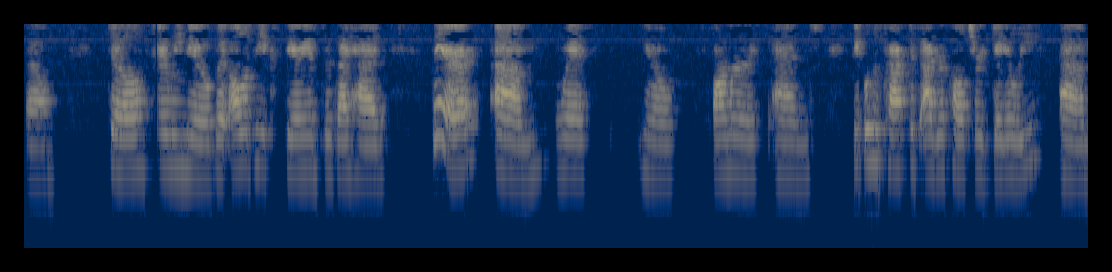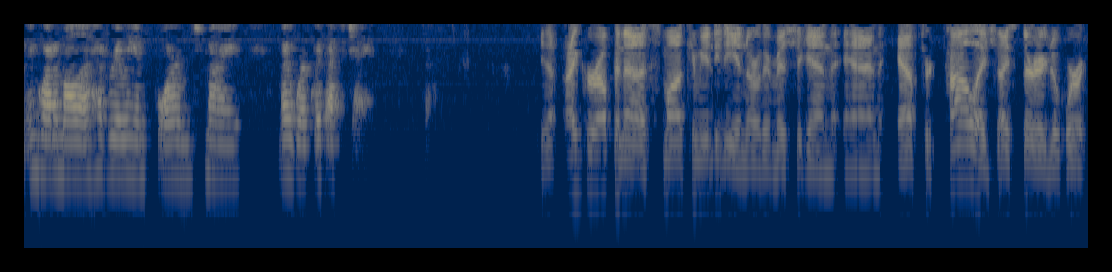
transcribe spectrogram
So still fairly new, but all of the experiences I had there um, with, you know, farmers and people who practice agriculture daily um, in Guatemala have really informed my my work with FJ. Yeah, I grew up in a small community in northern Michigan, and after college, I started to work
